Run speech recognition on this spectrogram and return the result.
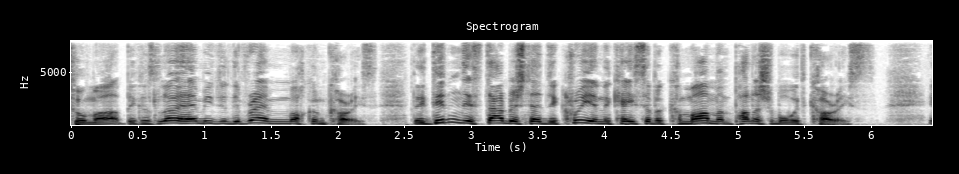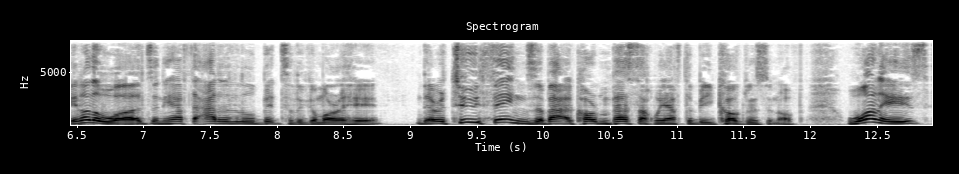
tuma because lo hemidu divrem mokum koris. They didn't establish their decree in the case of a commandment punishable with koris. In other words, and you have to add a little bit to the Gemara here. There are two things about a Korban Pesach we have to be cognizant of. One is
